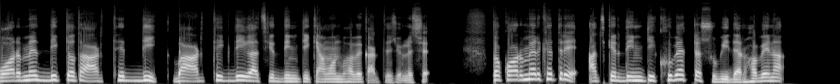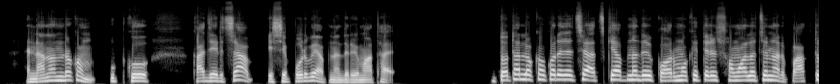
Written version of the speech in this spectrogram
কর্মের দিক তথা আর্থের দিক বা আর্থিক দিক আজকের দিনটি কেমন ভাবে কাটতে চলেছে। তো কর্মের ক্ষেত্রে আজকের দিনটি খুব একটা সুবিধার হবে না। নানান রকম উটকো কাজের চাপ এসে পড়বে আপনাদের মাথায়। তথা লক্ষ্য করা যাচ্ছে আজকে আপনাদের কর্মক্ষেত্রের সমালোচনার পাত্র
